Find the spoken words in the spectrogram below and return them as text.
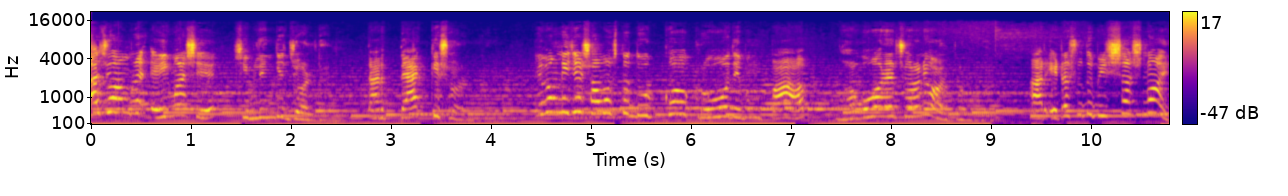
আজও আমরা এই মাসে শিবলিঙ্গের জল ঢালি, তার ত্যাগকে স্মরণ করি এবং নিজের সমস্ত দুঃখ, ক্রোধ এবং পাপ ভগবানের চরণে অর্পণ করি। আর এটা শুধু বিশ্বাস নয়,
